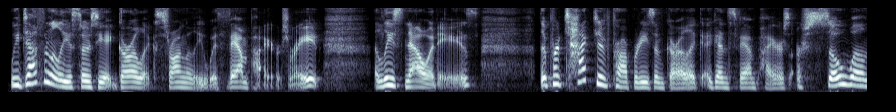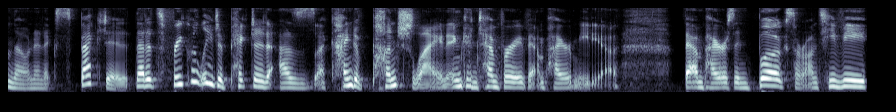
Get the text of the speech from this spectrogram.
we definitely associate garlic strongly with vampires, right? At least nowadays. The protective properties of garlic against vampires are so well known and expected that it's frequently depicted as a kind of punchline in contemporary vampire media. Vampires in books or on TV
